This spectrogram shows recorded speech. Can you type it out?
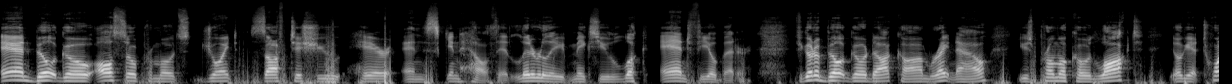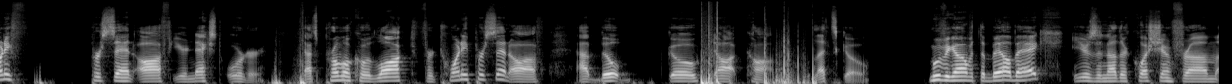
And Built Go also promotes joint, soft tissue, hair, and skin health. It literally makes you look and feel better. If you go to builtgo.com right now, use promo code LOCKED, you'll get 20% off your next order. That's promo code LOCKED for 20% off at builtgo.com. Let's go. Moving on with the mailbag, here's another question from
